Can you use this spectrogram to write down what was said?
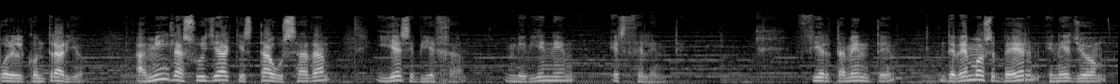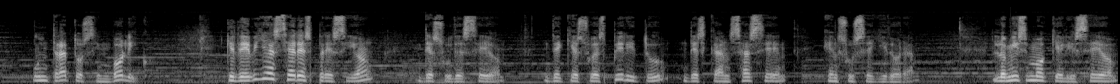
Por el contrario, a mí la suya que está usada y es vieja, me viene excelente. Ciertamente, debemos ver en ello un trato simbólico, que debía ser expresión de su deseo de que su espíritu descansase en su seguidora, lo mismo que Eliseo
